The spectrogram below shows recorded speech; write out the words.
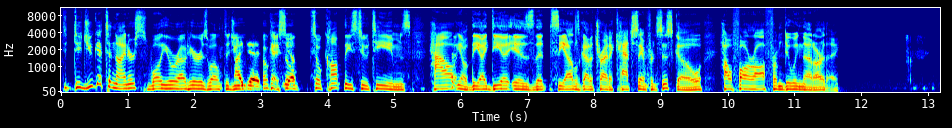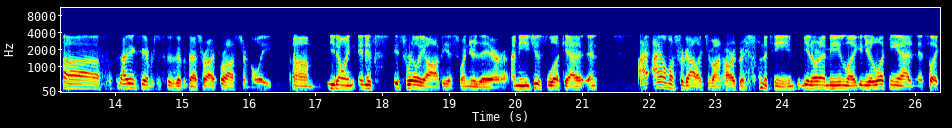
Did, did you get to Niners while you were out here as well? Did you? I did. Okay, so Yep. so comp these two teams. How you know the idea is that Seattle's got to try to catch San Francisco. How far off from doing that are they? Uh, I think San Francisco's got the best ro- roster in the league. Um, you know, and, and it's it's really obvious when you're there. I mean, you just look at it, and I, I almost forgot like Javon Hargrave's on the team. You know what I mean? Like, and you're looking at it, and it's like,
